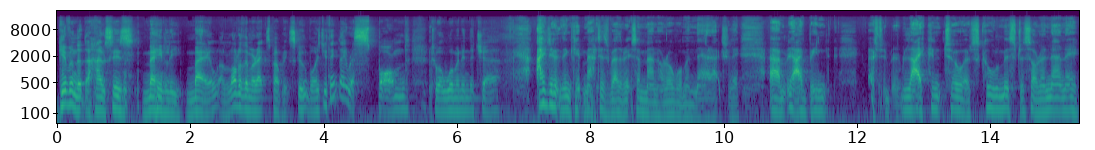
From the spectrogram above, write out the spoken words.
Given that the House is mainly male, a lot of them are ex-public school boys, do you think they respond to a woman in the chair? I don't think it matters whether it's a man or a woman there, actually. Um, I've been likened to a schoolmistress or a nanny.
